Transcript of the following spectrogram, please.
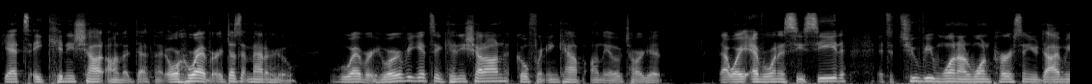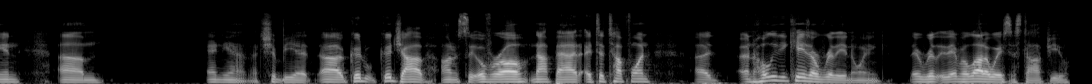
gets a kidney shot on the Death Knight, or whoever, it doesn't matter who, whoever, whoever gets a kidney shot on, go for an incap on the other target. That way, everyone is CC'd. It's a 2v1 on one person. You're diving in. Um, and yeah, that should be it. Uh, good, good job. Honestly, overall, not bad. It's a tough one. Uh, unholy DKs are really annoying. They're really they have a lot of ways to stop you.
